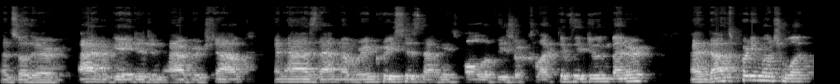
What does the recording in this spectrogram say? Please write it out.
And so they're aggregated and averaged out. And as that number increases, that means all of these are collectively doing better. And that's pretty much what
